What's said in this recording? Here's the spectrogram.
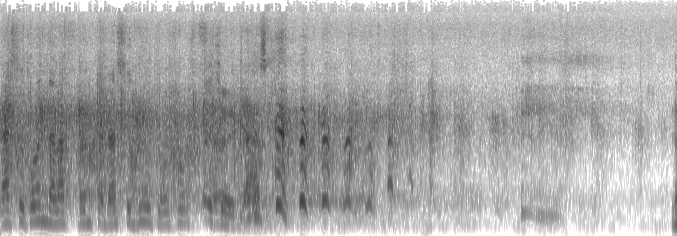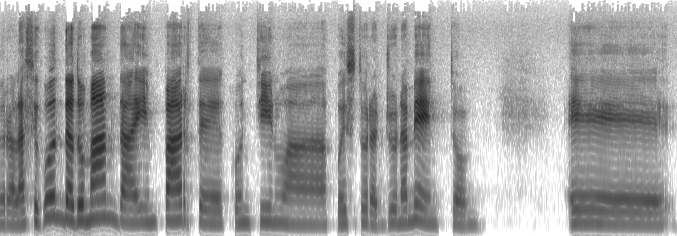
La seconda l'affronta da seduto, forse. Eh, Allora, la seconda domanda in parte continua questo ragionamento e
